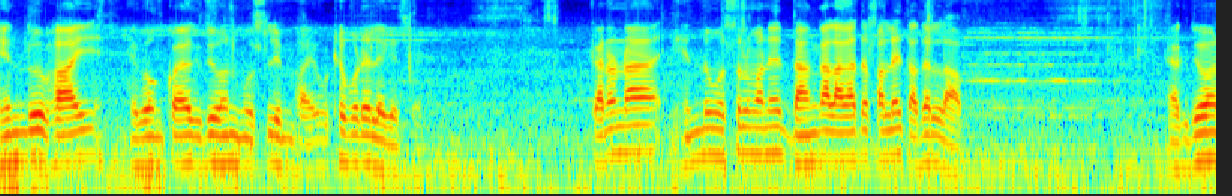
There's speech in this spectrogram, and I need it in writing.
হিন্দু ভাই এবং কয়েকজন মুসলিম ভাই উঠে পড়ে লেগেছে। কেননা হিন্দু মুসলমানের দাঙ্গা লাগাতে পারলে তাদের লাভ। একজন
